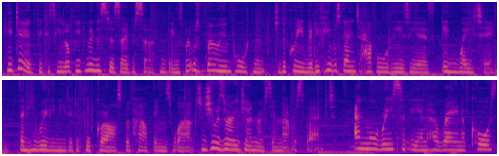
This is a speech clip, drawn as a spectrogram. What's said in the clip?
he did, because he lobbied ministers over certain things. But it was very important to the Queen that if he was going to have all these years in waiting, then he really needed a good grasp of how things worked. And she was very generous in that respect. And more recently in her reign, of course,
